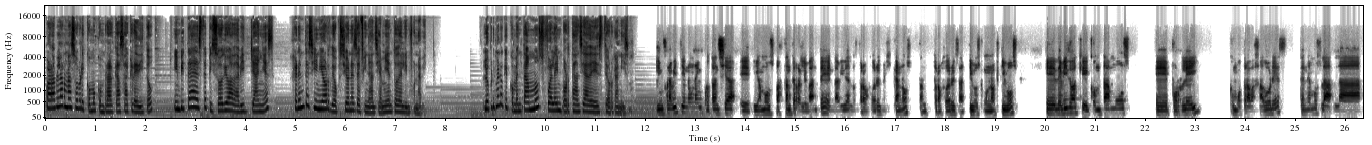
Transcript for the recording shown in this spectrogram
Para hablar más sobre cómo comprar casa a crédito, invité a este episodio a David Yáñez, gerente senior de opciones de financiamiento del Infonavit. Lo primero que comentamos fue la importancia de este organismo. El Infonavit tiene una importancia, eh, digamos, bastante relevante en la vida de los trabajadores mexicanos, tanto trabajadores activos como no activos, eh, debido a que contamos eh, por ley como trabajadores, tenemos la, la,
